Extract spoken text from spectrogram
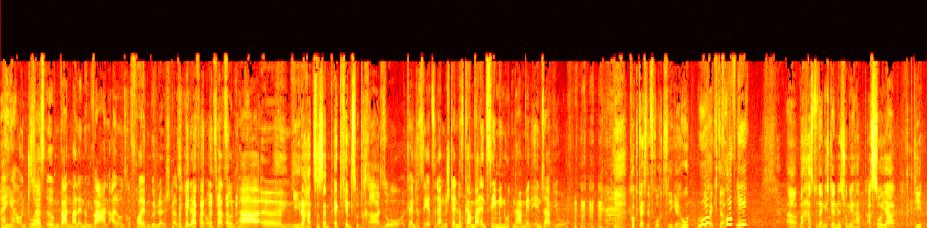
Naja, und du so. hast irgendwann mal in einem Wahn all unsere Folgen gelöscht. Also jeder von uns hat so ein paar. Ähm, Jeder hat so sein Päckchen zu tragen. so, könntest du jetzt zu deinem Geständnis kommen, weil in zehn Minuten haben wir ein Interview. Guck, da ist eine Fruchtfliege. Huh, geh weg da. Rufli. Äh, was, hast du dein Geständnis schon gehabt? Ach so, ja. Die,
